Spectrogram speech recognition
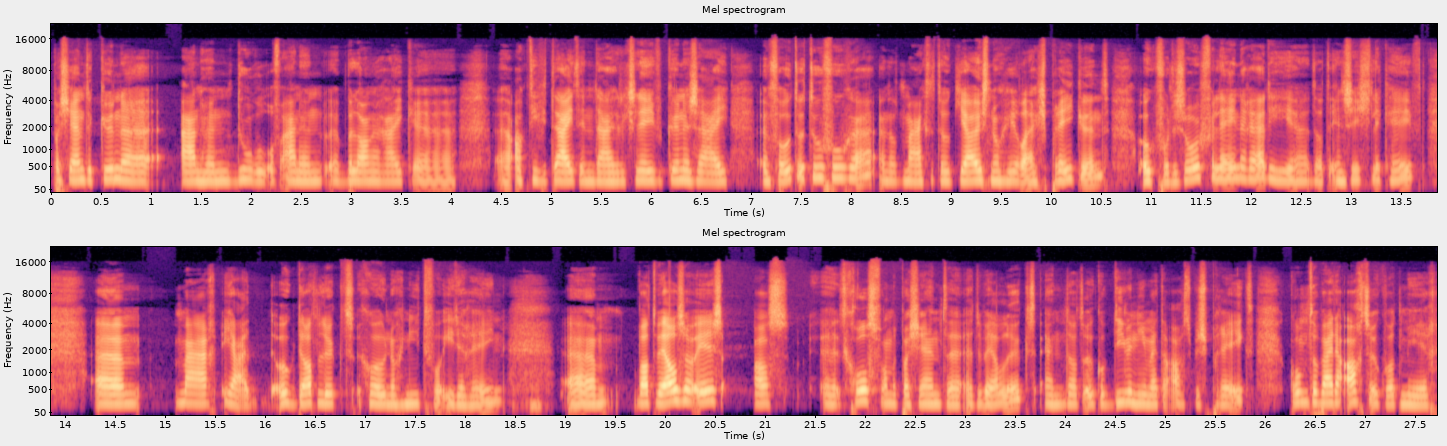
patiënten kunnen aan hun doel of aan hun uh, belangrijke uh, activiteit in het dagelijks leven kunnen zij een foto toevoegen. En dat maakt het ook juist nog heel erg sprekend. Ook voor de zorgverlener hè, die uh, dat inzichtelijk heeft. Um, maar ja, ook dat lukt gewoon nog niet voor iedereen. Um, wat wel zo is, als het gros van de patiënten het wel lukt en dat ook op die manier met de arts bespreekt, komt er bij de arts ook wat meer,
